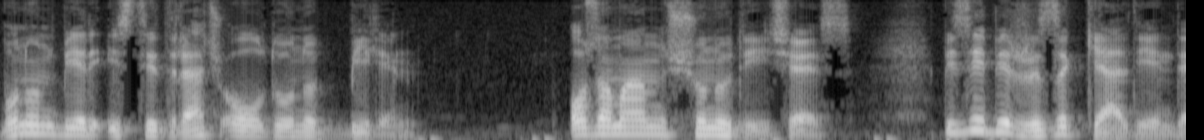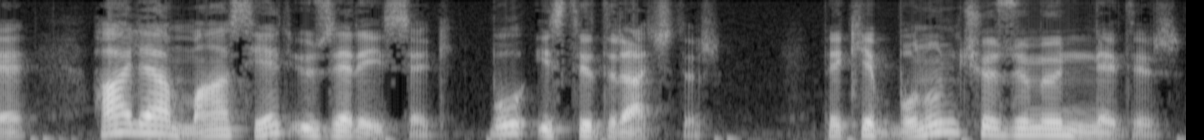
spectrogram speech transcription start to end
bunun bir istidraç olduğunu bilin. O zaman şunu diyeceğiz. Bize bir rızık geldiğinde, hala masiyet üzere isek, bu istidraçtır. Peki bunun çözümü nedir?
